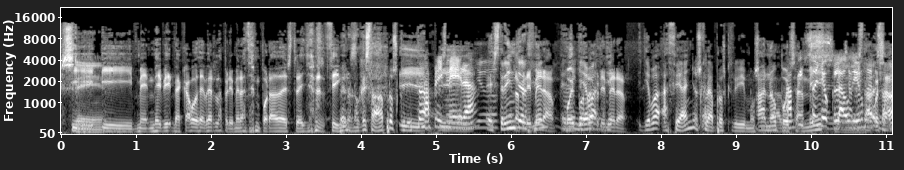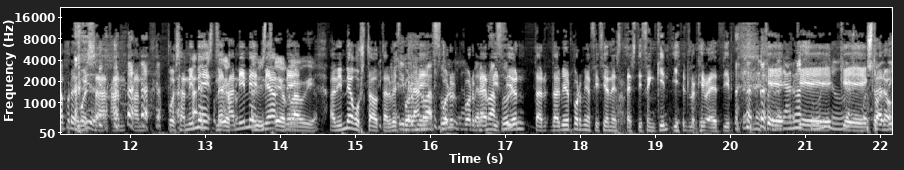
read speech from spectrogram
Sí. Y, y me, me vi- me acabo de ver la primera temporada de Stranger Things. Pero no que estaba proscrita. La primera. Stranger La primera, Things, voy por la lleva, primera. lle- Lleva hace años que la proscribimos. Ah, no, pues a mí. visto yo, Claudio? Pues a, Estaba prohibida. pues a- a- a- pues a mí me, me- a mí me, ¿Has visto me ha- yo, me- Claudio? a mí me ha gustado, tal vez por mi, Azul, por, por mi Verano afición, tal, tal vez por mi afición a Stephen King, y es lo que iba a decir. Que, Verano que- Azul, ¿no? que, claro,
